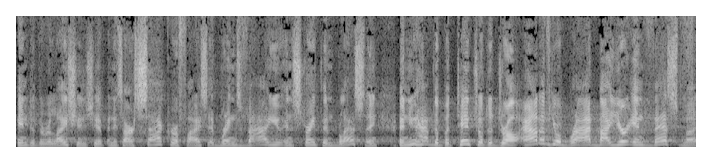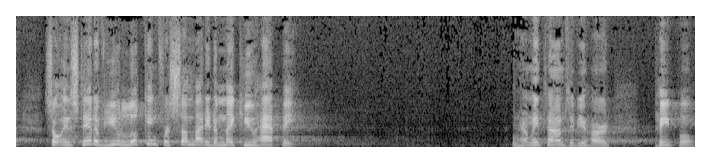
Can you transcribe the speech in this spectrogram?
into the relationship, and it's our sacrifice that brings value and strength and blessing. And you have the potential to draw out of your bride by your investment. So, instead of you looking for somebody to make you happy, how many times have you heard people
